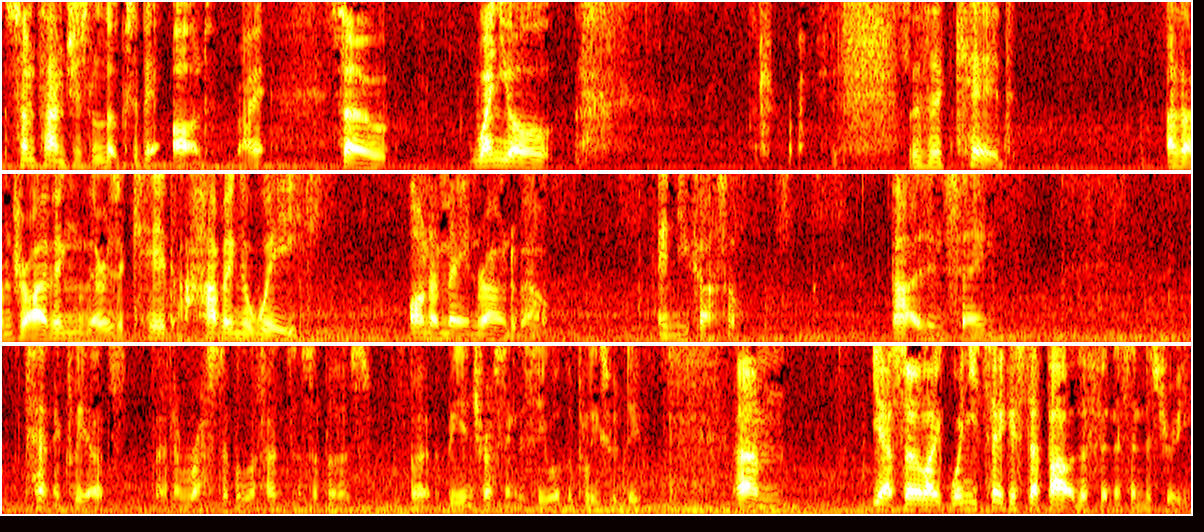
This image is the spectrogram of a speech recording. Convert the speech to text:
sometimes just looks a bit odd, right? So when you're there's a kid as I'm driving, there is a kid having a wee on a main roundabout in Newcastle. That is insane. Technically, that's an arrestable offence, I suppose, but it'd be interesting to see what the police would do. Um, yeah, so like when you take a step out of the fitness industry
